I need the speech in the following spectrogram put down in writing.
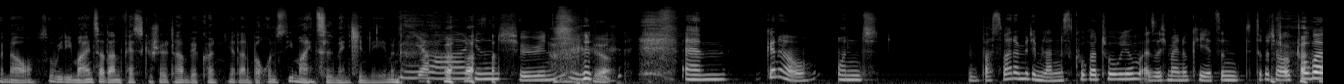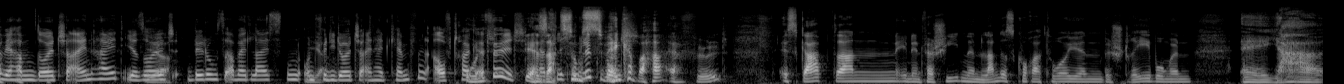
Genau, so wie die Mainzer dann festgestellt haben, wir könnten ja dann bei uns die Mainzelmännchen nehmen. Ja, die sind schön. Ja. ähm, genau. Und was war da mit dem Landeskuratorium? Also ich meine, okay, jetzt sind 3. Oktober, wir haben deutsche Einheit, ihr sollt Ja. Bildungsarbeit leisten und Ja. für die deutsche Einheit kämpfen. Auftrag Und erfüllt. Der Herzlichen Satzungszweck war erfüllt. Es gab dann in den verschiedenen Landeskuratorien Bestrebungen, äh, ja,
